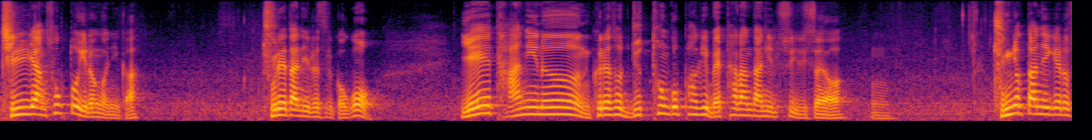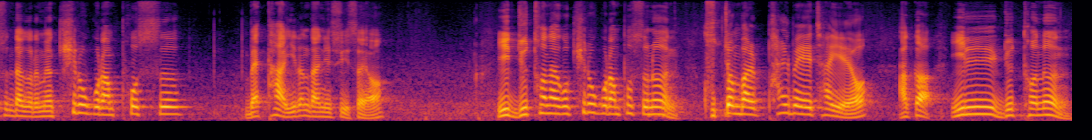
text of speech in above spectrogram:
질량, 속도 이런 거니까 줄의 단위를 쓸 거고 얘 단위는 그래서 뉴턴 곱하기 메타란 단위일 수 있어요. 음. 중력 단위계로 쓴다 그러면 킬로그램 포스 메타 이런 단위일 수 있어요. 이 뉴턴하고 킬로그램 포스는 9.8배의 차이예요. 아까 1 뉴턴은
